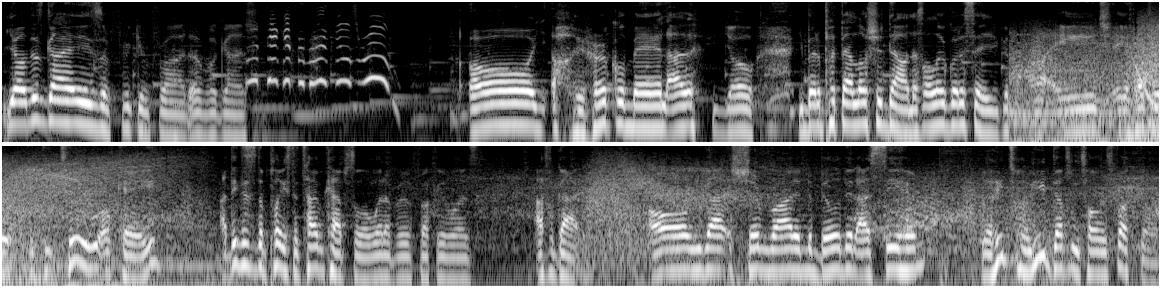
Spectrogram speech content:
Yo, this guy is a freaking fraud. Oh my gosh. We'll take it from Hercule's room. Oh, Hercule, man. I, yo, you better put that lotion down. That's all I'm gonna say. You're gonna uh, age 852. Okay. I think this is the place, the time capsule or whatever the fuck it was. I forgot. Oh, you got Shenron in the building. I see him. Yo, he told definitely tall as fuck though.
